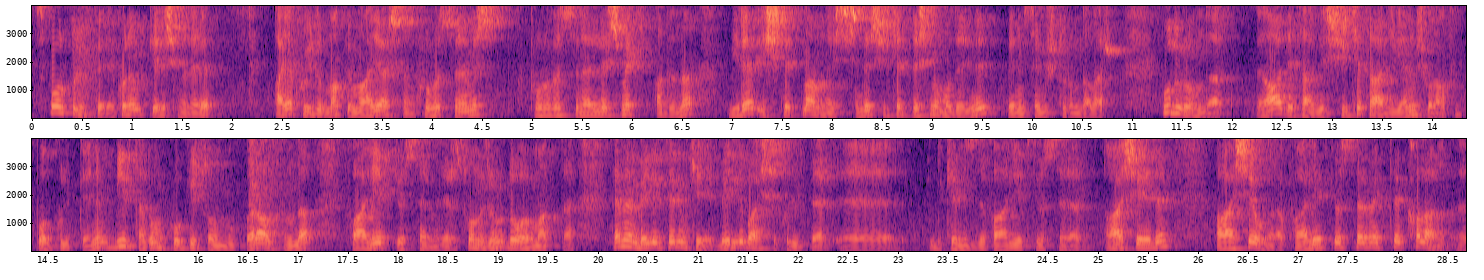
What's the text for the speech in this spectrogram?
Spor kulüpleri ekonomik gelişmelere ayak uydurmak ve mali açıdan profesyonelleş, profesyonelleşmek adına birer işletme anlayışı içinde şirketleşme modelini benimsemiş durumdalar. Bu durumda adeta bir şirket haline gelmiş olan futbol kulüplerinin bir takım hukuki sorumlulukları altında faaliyet göstermeleri sonucunu doğurmakta. Hemen belirtelim ki belli başlı kulüpler e, ülkemizde faaliyet gösteren AŞ'de AŞ olarak faaliyet göstermekte kalan e,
